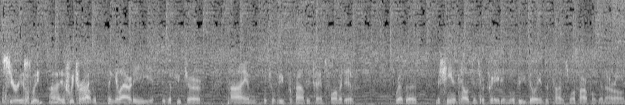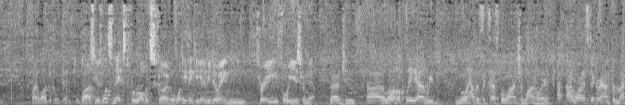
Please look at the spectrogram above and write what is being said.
seriously uh, if we try. Well, the singularity is a future time which will be profoundly transformative, where the machine intelligence we're creating will be billions of times more powerful than our own biological intelligence. Well, ask you is what's next for Robert Scoble? What do you think you're going to be doing three, four years from now? Oh, jeez. Uh, well, hopefully uh, we will have a successful launch of Longhorn. I, I want to stick around for my,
